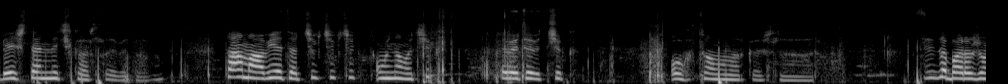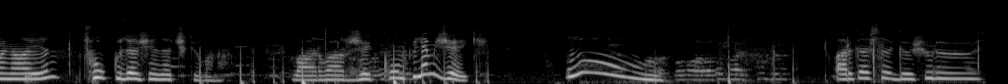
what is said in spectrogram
5'ten ne çıkarsa evet abi. Tamam abi yeter. Çık çık çık. Oynama çık. Evet evet çık. Oh tamam arkadaşlar. Siz de baraj oynayın. Çok güzel şeyler çıkıyor bana. Var var. Jack komple mi Jack? Oo. Arkadaşlar görüşürüz.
